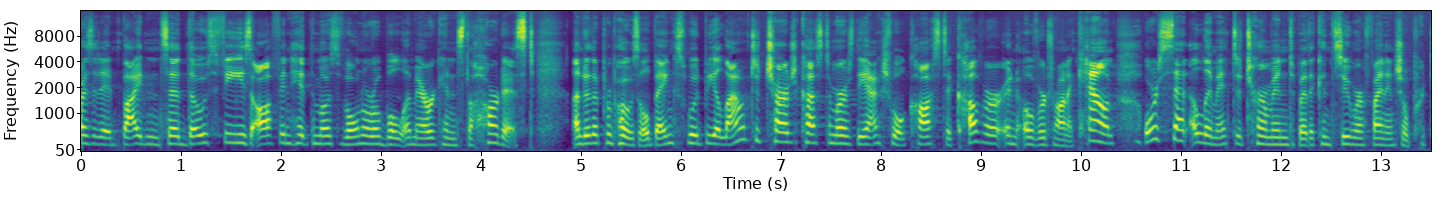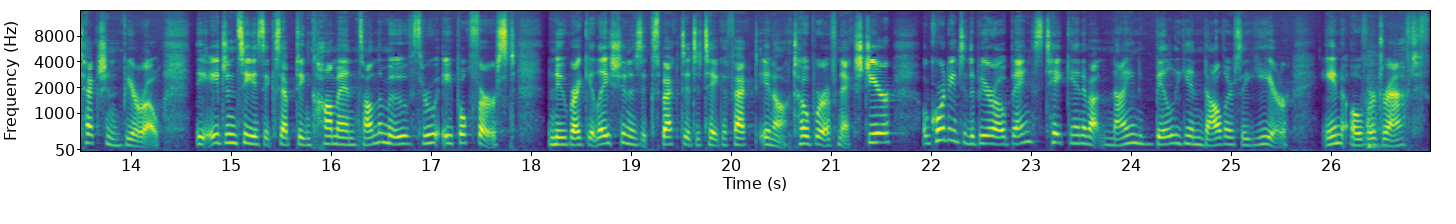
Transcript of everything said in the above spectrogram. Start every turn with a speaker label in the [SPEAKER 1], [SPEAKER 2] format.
[SPEAKER 1] President Biden said those fees often hit the most vulnerable Americans the hardest. Under the proposal, banks would be allowed to charge customers the actual cost to cover an overdrawn account or set a limit determined by the Consumer Financial Protection Bureau. The agency is accepting comments on the move through April 1st. The new regulation is expected to take effect in October of next year. According to the Bureau, banks take in about $9 billion a year in overdraft fees.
